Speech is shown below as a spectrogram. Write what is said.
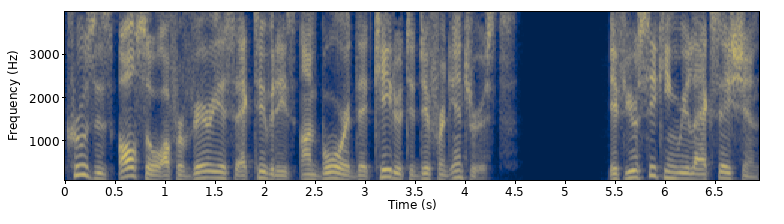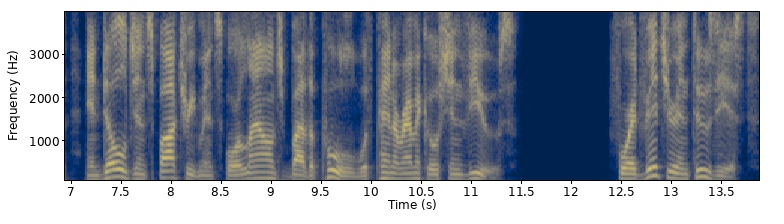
Cruises also offer various activities on board that cater to different interests. If you're seeking relaxation, indulge in spa treatments or lounge by the pool with panoramic ocean views. For adventure enthusiasts,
